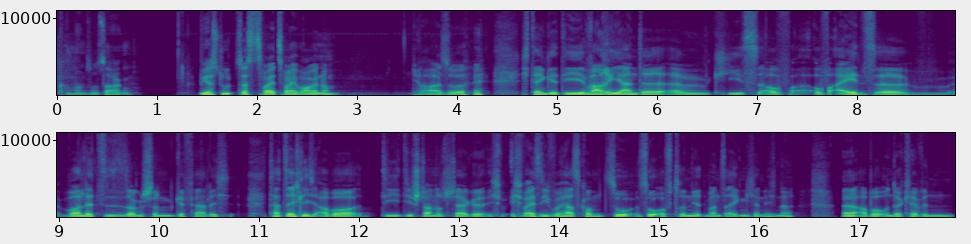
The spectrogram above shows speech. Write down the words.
Kann man so sagen. Wie hast du das 2-2 wahrgenommen? Ja, also ich denke, die Variante ähm, Kies auf, auf 1 äh, war letzte Saison schon gefährlich. Tatsächlich aber die, die Standardstärke, ich, ich weiß nicht, woher es kommt, so, so oft trainiert man es eigentlich ja nicht, ne? Äh, aber unter Kevin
